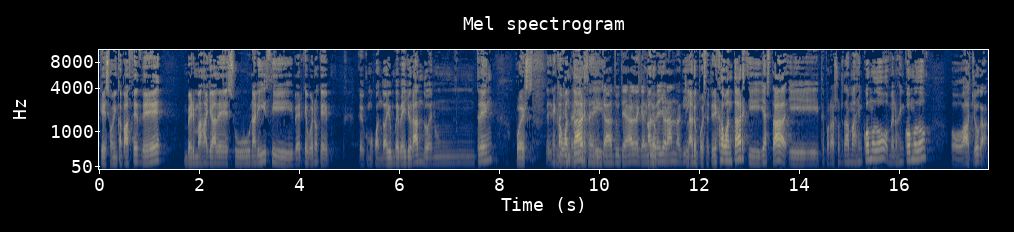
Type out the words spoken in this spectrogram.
que son incapaces de ver más allá de su nariz y ver que, bueno, que, que como cuando hay un bebé llorando en un tren, pues tienes que aguantar. que se y- dedica a tuitear de que hay Claro, un bebé llorando aquí. Claro, pues te tienes que aguantar y ya está. Y te podrás soltar más incómodo o menos incómodo o haz yoga.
